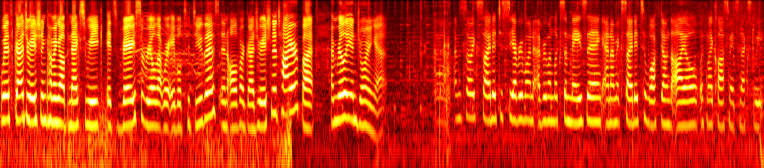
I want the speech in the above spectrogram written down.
With graduation coming up next week, it's very surreal that we're able to do this in all of our graduation attire, but I'm really enjoying it. I'm so excited to see everyone. Everyone looks amazing, and I'm excited to walk down the aisle with my classmates next week.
